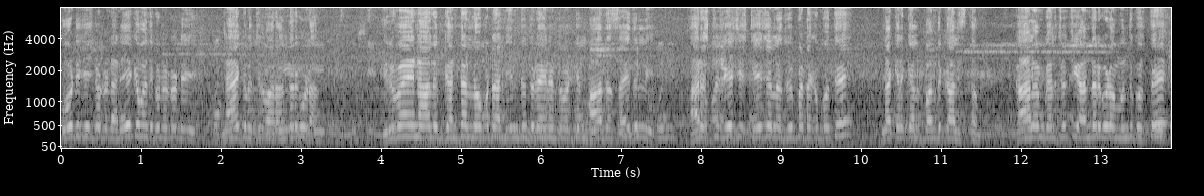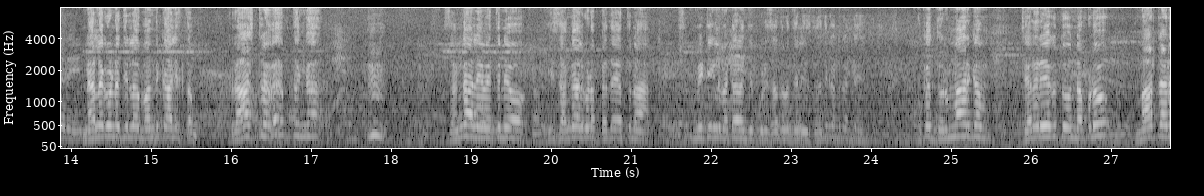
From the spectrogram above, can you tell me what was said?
పోటీ చేసినటువంటి అనేక మందికి ఉన్నటువంటి నాయకులు వచ్చిన వారందరూ కూడా ఇరవై నాలుగు గంటల లోపల నిందితుడైనటువంటి మాద సైదుల్ని అరెస్టు చేసి స్టేషన్లో చూపెట్టకపోతే నకరికల్ బంద్ కాలిస్తాం. కాలం కలిసి వచ్చి అందరు కూడా ముందుకొస్తే నల్లగొండ జిల్లా బంద్ కాలిస్తాం. రాష్ట్ర వ్యాప్తంగా సంఘాలు ఏవైతున్నాయో ఈ సంఘాలు కూడా పెద్ద ఎత్తున మీటింగ్లు పెట్టాలని చెప్పి కూడా తెలియజేస్తుంది ఎందుకంటే ఒక దుర్మార్గం చెలరేగుతూ ఉన్నప్పుడు మాట్లాడ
